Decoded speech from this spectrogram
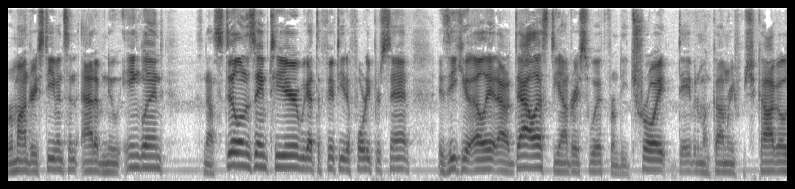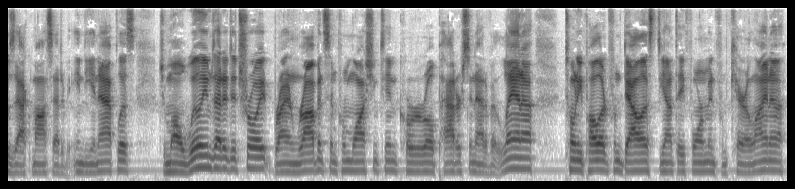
Rhamondre Stevenson out of New England. Now, still in the same tier, we got the 50 to 40%. Ezekiel Elliott out of Dallas, D'Andre Swift from Detroit, David Montgomery from Chicago, Zack Moss out of Indianapolis, Jamaal Williams out of Detroit, Brian Robinson from Washington, Cordarrelle Patterson out of Atlanta, Tony Pollard from Dallas, D'Onta Foreman from Carolina.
